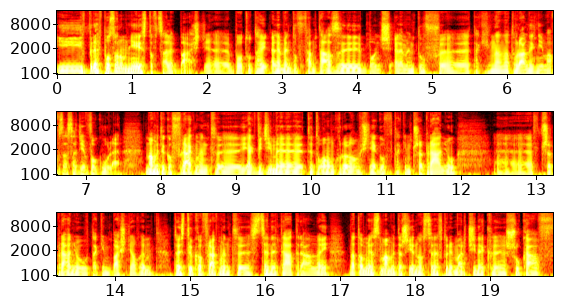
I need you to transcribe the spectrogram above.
I wbrew pozorom nie jest to wcale baśń, e, bo tutaj elementów fantazy bądź elementów e, takich naturalnych nie ma w zasadzie w ogóle. Mamy tylko fragment, e, jak widzimy tytułową Królową Śniegu w takim przebraniu, E, w przebraniu takim baśniowym. To jest tylko fragment e, sceny teatralnej, natomiast mamy też jedną scenę, w której Marcinek e, szuka w,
